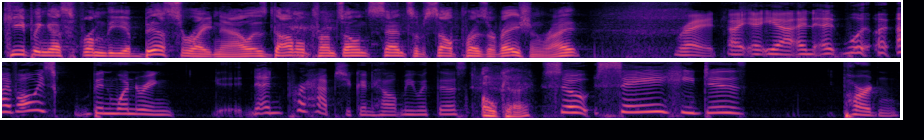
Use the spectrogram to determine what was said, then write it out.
keeping us from the abyss right now is Donald Trump's own sense of self-preservation, right? Right. I, I- yeah, and it, well, I've always been wondering, and perhaps you can help me with this. Okay. So, say he did pardon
